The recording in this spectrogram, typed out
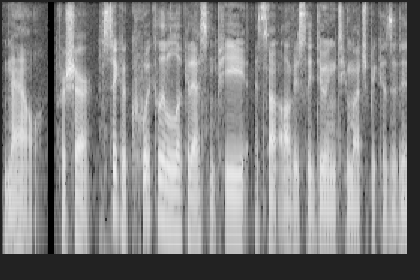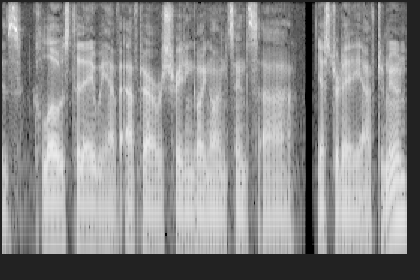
now for sure. Let's take a quick little look at S&P. It's not obviously doing too much because it is closed today. We have after hours trading going on since uh, yesterday afternoon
